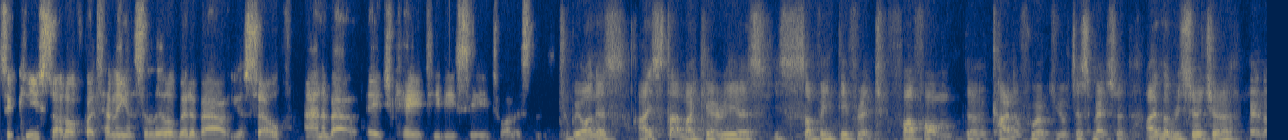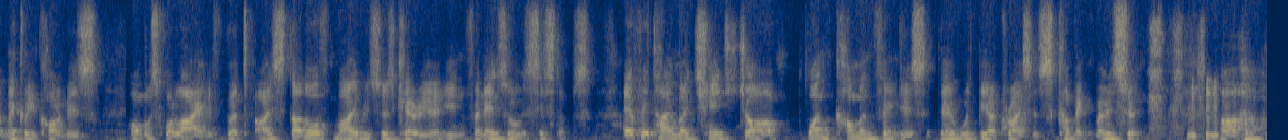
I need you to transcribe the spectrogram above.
So, can you start off by telling us a little bit about yourself and about HKTDC to our listeners? To be honest, I start my career as something different, far from the kind of work you just mentioned. I'm a researcher and a macroeconomist almost for life, but I start off my research career in financial systems. Every time I change job, one common thing is there would be a crisis coming very soon. uh,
